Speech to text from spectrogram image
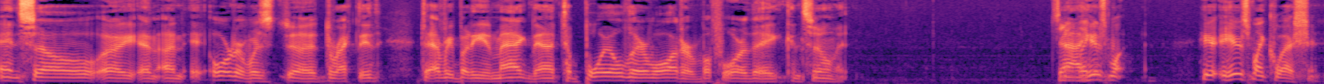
And so an, an order was directed to everybody in Magna to boil their water before they consume it. Sounds now, like here's a- my here, here's my question.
